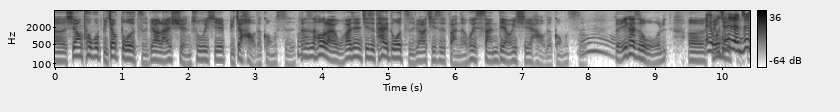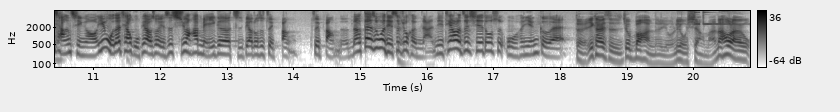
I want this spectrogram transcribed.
呃，希望透过比较多的指标来选出一些比较好的公司。但是后来我发现，其实太多指标，其实反而会删掉一些好的公司。嗯对，一开始我，呃，哎、我觉得人之常情哦，因为我在挑股票的时候也是希望它每一个指标都是最棒、最棒的。那但是问题是就很难，你挑的这些都是我、很严格哎、对，一开始就包含了有六项嘛。那后来我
